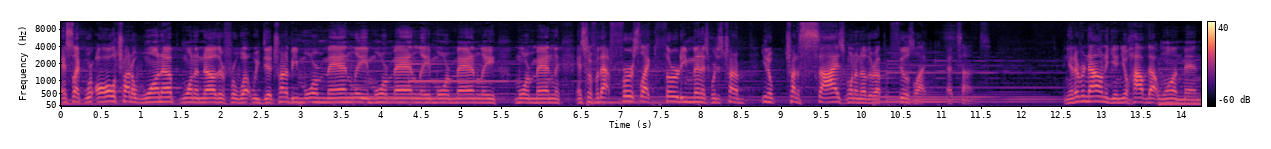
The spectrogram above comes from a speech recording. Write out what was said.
it's like we're all trying to one up one another for what we did, trying to be more manly, more manly, more manly, more manly. And so for that first like 30 minutes, we're just trying to, you know, trying to size one another up, it feels like at times. And yet every now and again, you'll have that one, man,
